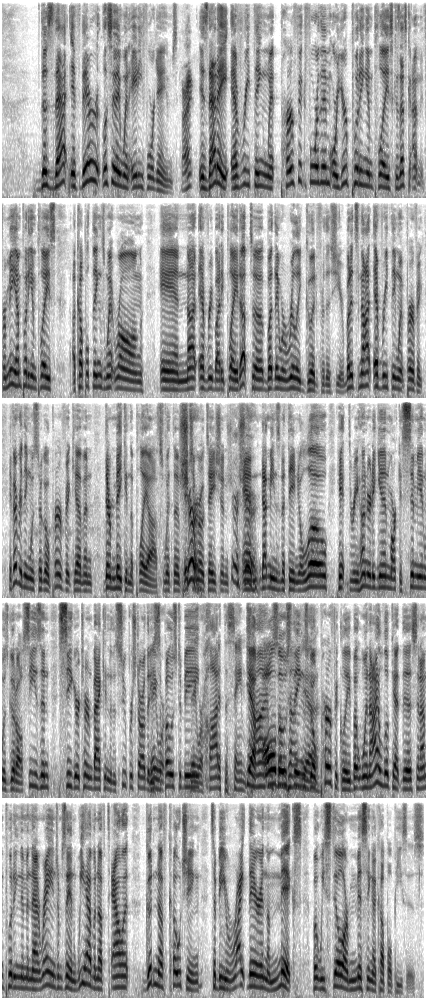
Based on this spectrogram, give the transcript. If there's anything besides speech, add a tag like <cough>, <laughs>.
Does that if they're let's say they win 84 games, All right. Is that a everything went perfect for them, or you're putting in place because that's for me. I'm putting in place a couple things went wrong. And not everybody played up to, but they were really good for this year. But it's not everything went perfect. If everything was to go perfect, Kevin, they're making the playoffs with the pitching rotation. Sure, sure. And that means Nathaniel Lowe hit 300 again. Marcus Semien was good all season. Seager turned back into the superstar that They he's were- supposed to be. They were hot at the same yeah, time. all those things yeah. go perfectly. But when I look at this and I'm putting them in that range, I'm saying we have enough talent, good enough coaching to be right there in the mix, but we still are missing a couple pieces.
